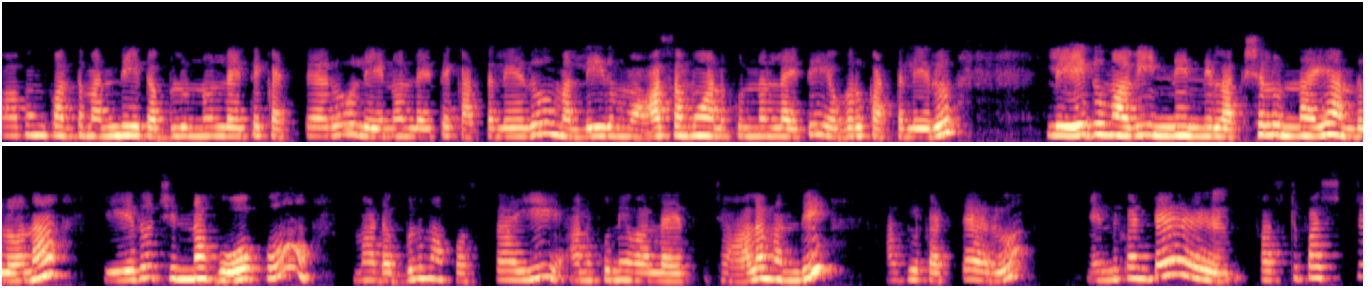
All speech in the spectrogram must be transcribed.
పాపం కొంతమంది డబ్బులు ఉన్నోళ్ళు అయితే కట్టారు లేనోళ్ళు అయితే కట్టలేదు మళ్ళీ ఇది మోసము అనుకున్న వాళ్ళు అయితే ఎవరు కట్టలేరు. లేదు మావి ఇన్ని ఇన్ని లక్షలు ఉన్నాయి అందులోన ఏదో చిన్న హోపు మా డబ్బులు మాకు వస్తాయి అనుకునే వాళ్ళు చాలామంది అసలు కట్టారు. ఎందుకంటే ఫస్ట్ ఫస్ట్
